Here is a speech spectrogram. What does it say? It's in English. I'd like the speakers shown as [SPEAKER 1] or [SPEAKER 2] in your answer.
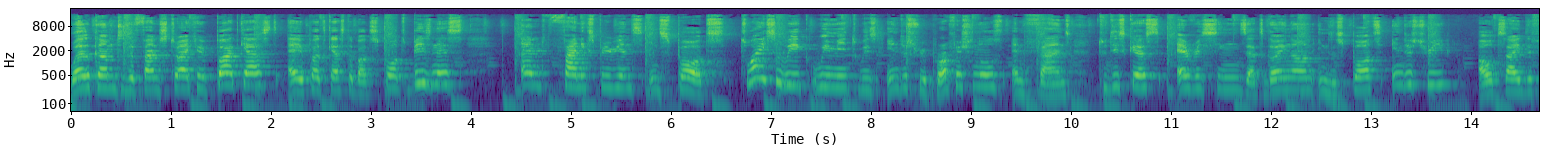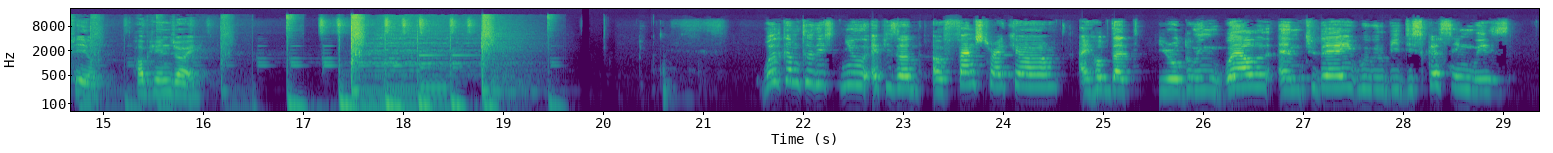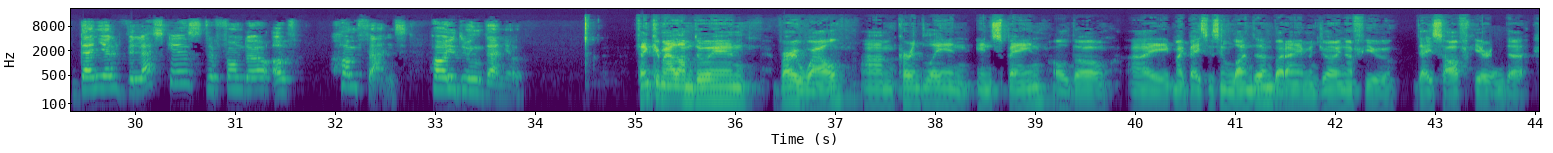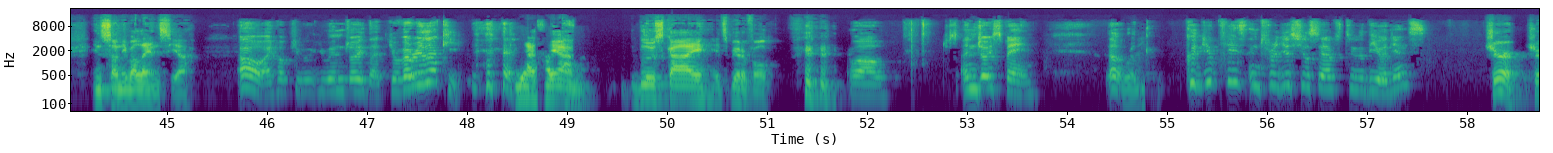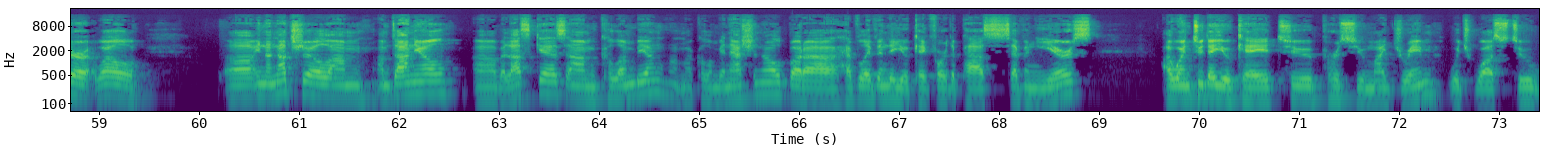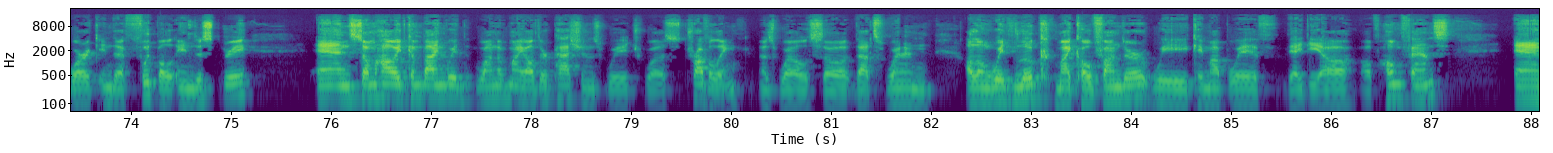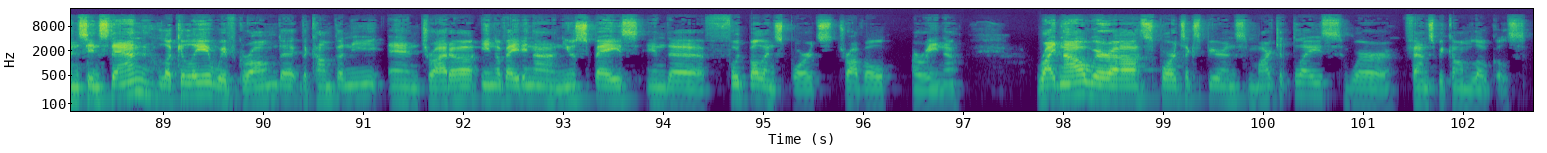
[SPEAKER 1] Welcome to the Fan Striker podcast, a podcast about sports business and fan experience in sports. Twice a week, we meet with industry professionals and fans to discuss everything that's going on in the sports industry outside the field. Hope you enjoy. Welcome to this new episode of Fan Striker. I hope that you're doing well, and today we will be discussing with Daniel Velasquez, the founder of Home Fans. How are you doing, Daniel?
[SPEAKER 2] Thank you, Mel. I'm doing very well. I'm currently in, in Spain, although I my base is in London, but I am enjoying a few days off here in the in sunny Valencia.
[SPEAKER 1] Oh, I hope you, you enjoy that. You're very lucky.
[SPEAKER 2] yes, I am. Blue sky, it's beautiful.
[SPEAKER 1] wow. Just enjoy Spain. Oh, could you please introduce yourself to the audience?
[SPEAKER 2] Sure, sure. Well, uh, in a nutshell, I'm, I'm Daniel uh, Velasquez. I'm Colombian. I'm a Colombian national, but I uh, have lived in the UK for the past seven years. I went to the UK to pursue my dream, which was to work in the football industry. And somehow it combined with one of my other passions, which was traveling as well. So that's when, along with Luke, my co founder, we came up with the idea of Home Fans and since then, luckily, we've grown the, the company and try to innovate in a new space in the football and sports travel arena. Right now, we're a sports experience marketplace where fans become locals.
